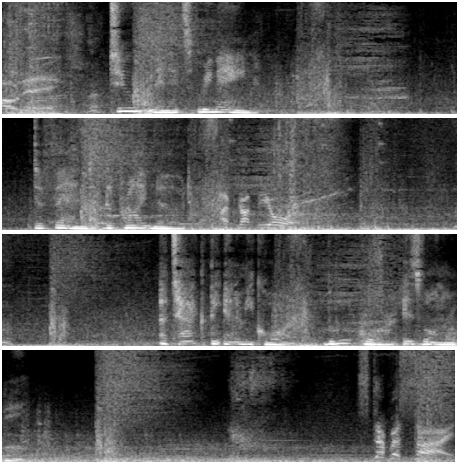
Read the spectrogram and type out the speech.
Own it. Two minutes remain. Defend the Prime Node. I've got the orb. Attack the enemy core. Blue core is vulnerable. Step aside.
